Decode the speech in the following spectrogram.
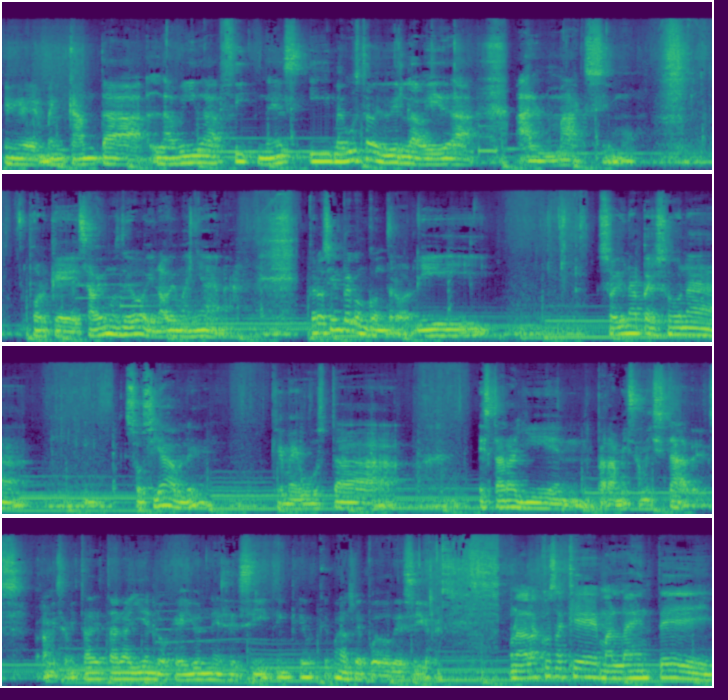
Eh, me encanta la vida fitness y me gusta vivir la vida al máximo porque sabemos de hoy, no de mañana, pero siempre con control. Y soy una persona sociable que me gusta estar allí en, para mis amistades, para mis amistades estar allí en lo que ellos necesiten. ¿Qué, más le puedo decir? Una de las cosas que más la gente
